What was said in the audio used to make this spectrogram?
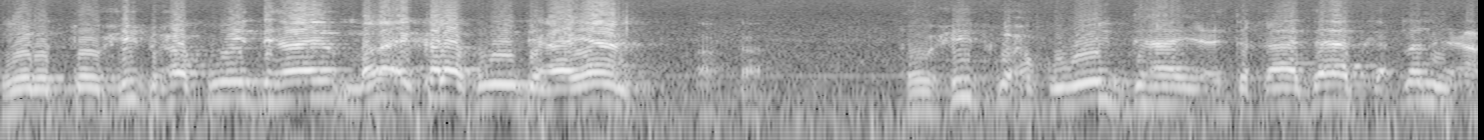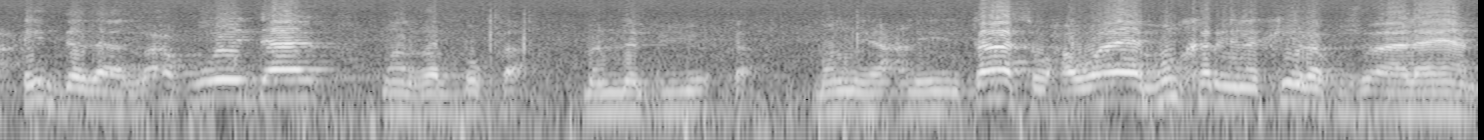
غير التوحيد وحكويدها ملائكة لا كويدهايان توحيد وحكويدها اعتقادات لن عقيدة ذات وحكويدها من ربك من نبيك من يعني انتاس وحوايا منكر نكيرك سؤاليان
